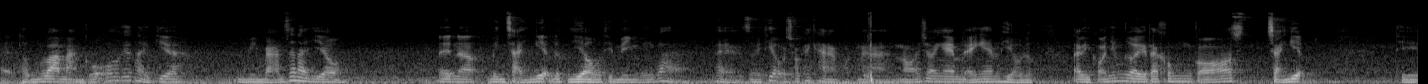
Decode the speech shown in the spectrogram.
hệ thống loa màng gỗ các này kia, mình bán rất là nhiều. Nên là mình trải nghiệm được nhiều thì mình mới cả thể giới thiệu cho khách hàng hoặc là nói cho anh em để anh em hiểu được. Tại vì có những người người ta không có trải nghiệm thì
